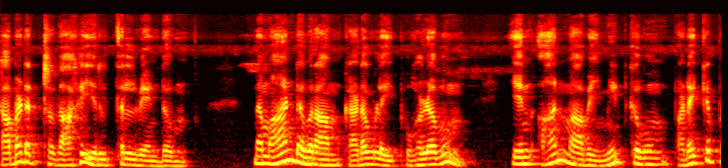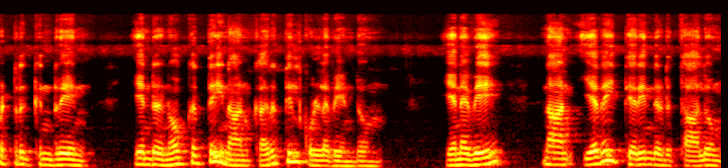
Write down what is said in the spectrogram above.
கபடற்றதாக இருத்தல் வேண்டும். நம் ஆண்டவராம் கடவுளை புகழவும் என் ஆன்மாவை மீட்கவும் படைக்கப்பட்டிருக்கின்றேன். என்ற நோக்கத்தை நான் கருத்தில் கொள்ள வேண்டும். எனவே நான் எதை தெரிந்தெடுத்தாலும்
